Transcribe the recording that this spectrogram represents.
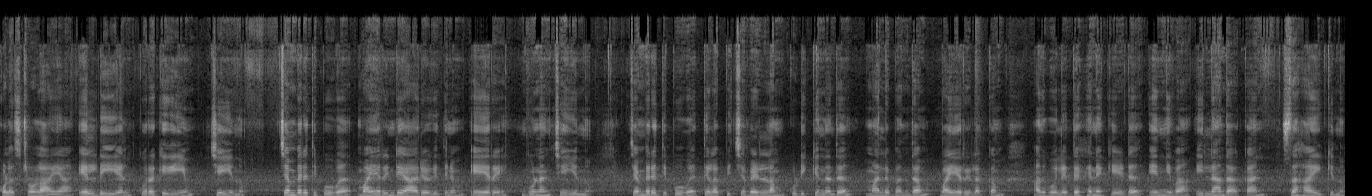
കൊളസ്ട്രോളായ എൽ ഡി എൽ കുറയ്ക്കുകയും ചെയ്യുന്നു. ചെമ്പരത്തിപ്പൂവ് വയറിന്റെ ആരോഗ്യത്തിനും ഏറെ ഗുണം ചെയ്യുന്നു. ചെമ്പരത്തിപ്പൂവ് തിളപ്പിച്ച വെള്ളം കുടിക്കുന്നത് മലബന്ധം വയറിളക്കം അതുപോലെ ദഹനക്കേട് എന്നിവ ഇല്ലാതാക്കാൻ സഹായിക്കുന്നു.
